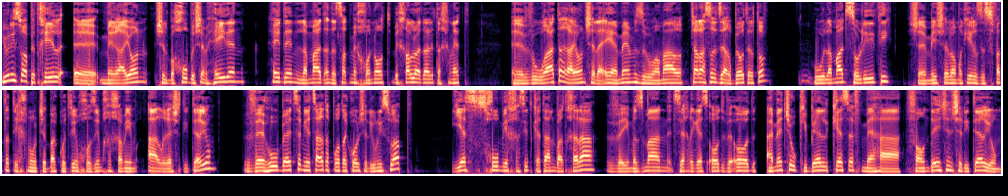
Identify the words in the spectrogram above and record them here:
יוניסוואפ התחיל אה, מרעיון של בחור בשם היידן. היידן למד הנדסת מכונות, בכלל לא ידע לתכנת, אה, והוא ראה את הרעיון של ה-AMMs והוא אמר, אפשר לעשות את זה הרבה יותר טוב. הוא למד Solidity, שמי שלא מכיר זה שפת התכנות שבה כותבים חוזים חכמים על רשת איתריום, והוא בעצם יצר את הפרוטוקול של Uniswap. גייס סכום יחסית קטן בהתחלה, ועם הזמן הצליח לגייס עוד ועוד. האמת שהוא קיבל כסף מה foundation של איתריום,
